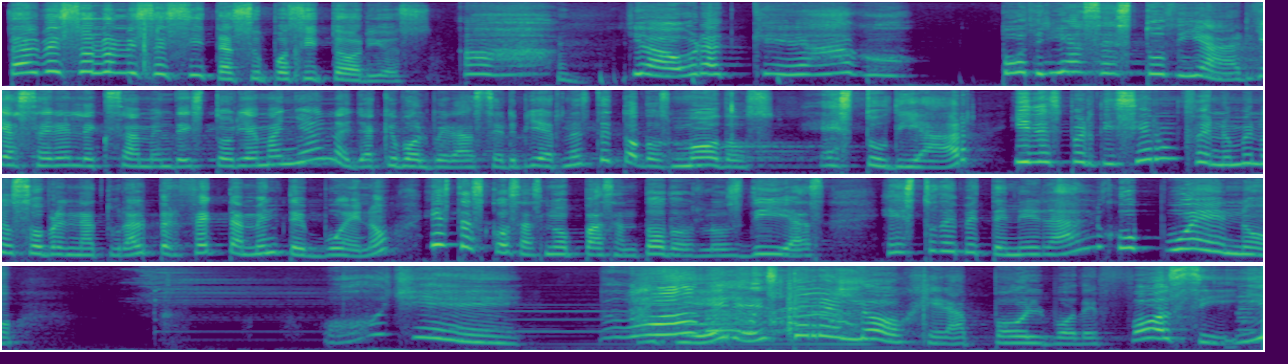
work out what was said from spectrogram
Tal vez solo necesita supositorios. Ah, ¿Y ahora qué hago? Podrías estudiar y hacer el examen de historia mañana, ya que volverá a ser viernes de todos modos. ¿Estudiar? ¿Y desperdiciar un fenómeno sobrenatural perfectamente bueno? Estas cosas no pasan todos los días. Esto debe tener algo bueno. Oye, ayer este reloj era polvo de Fossi y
